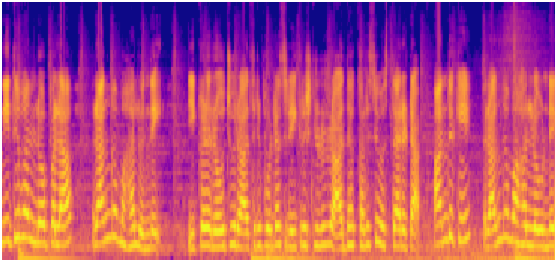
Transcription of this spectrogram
నిధివన్ లోపల రంగమహల్ ఉంది. ఇక్కడ రోజు రాత్రిపూట శ్రీకృష్ణుడు రాధ కలిసి వస్తారట. అందుకే రంగమహల్లో ఉండే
